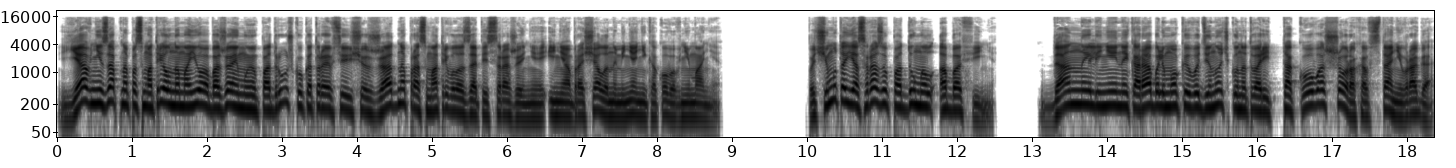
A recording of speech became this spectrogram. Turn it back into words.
Я внезапно посмотрел на мою обожаемую подружку, которая все еще жадно просматривала запись сражения и не обращала на меня никакого внимания. Почему-то я сразу подумал об Афине. Данный линейный корабль мог и в одиночку натворить такого шороха в стане врага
